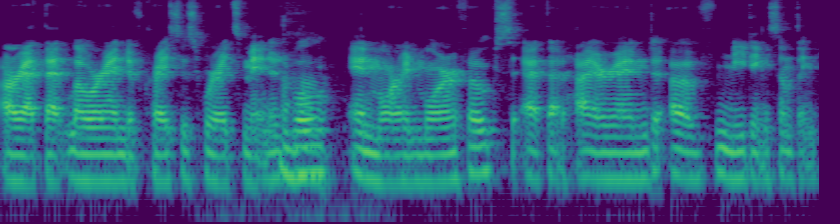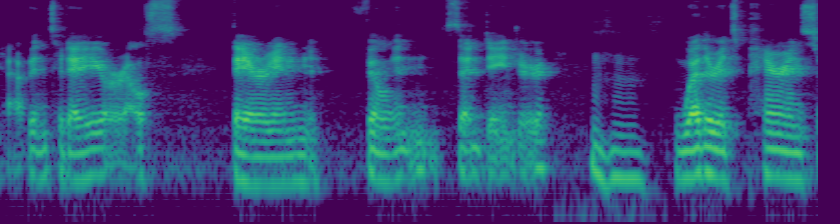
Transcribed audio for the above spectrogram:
are at that lower end of crisis where it's manageable uh-huh. and more and more folks at that higher end of needing something to happen today or else they're in fill in said danger. Mm-hmm. Whether it's parents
